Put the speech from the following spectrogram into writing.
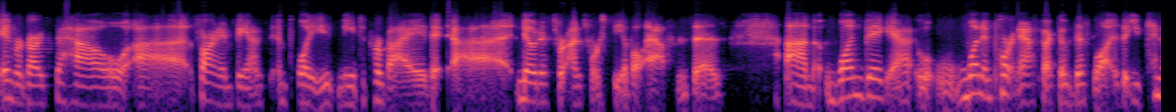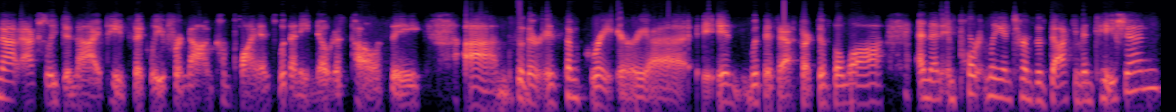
in regards to how uh, far in advance employees need to provide uh, notice for unforeseeable absences. Um, one big, one important aspect of this law is that you cannot actually deny paid sick leave for non-compliance with any notice policy. Um, so there is some gray area in with this aspect of the law. And then importantly, in terms of documentation,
